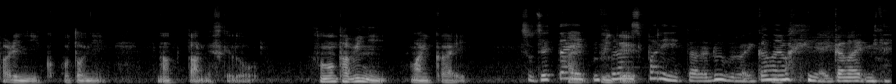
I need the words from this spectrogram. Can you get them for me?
パリに行くことになったんですけどその度に毎回そう絶対フランス・パリに行ったらルーブルは行かないわけにはいかないみたい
